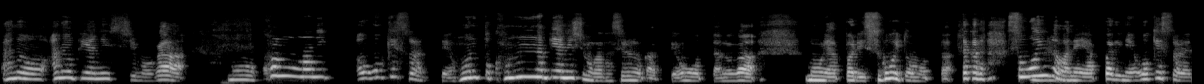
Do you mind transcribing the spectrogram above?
あのあのピアニッシモがもうこんなにオーケストラって本当こんなピアニッシモが出せるのかって思ったのがもうやっぱりすごいと思った。だからそういうのはね、やっぱりねオーケストラ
